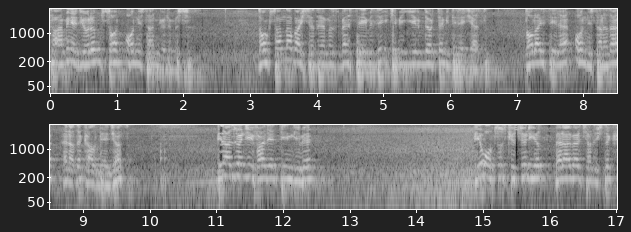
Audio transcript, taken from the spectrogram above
tahmin ediyorum son 10 Nisan günümüz. 90'da başladığımız mesleğimizi 2024'te bitireceğiz. Dolayısıyla 10 Nisan'a da herhalde kalmayacağız. Biraz önce ifade ettiğim gibi bir 30 küsür yıl beraber çalıştık.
